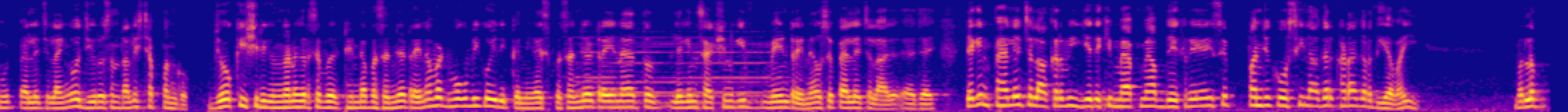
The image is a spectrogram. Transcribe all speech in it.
पहले चलाएँगे वो ज़ीरो सैंतालीस छप्पन को, जो कि श्री गंगानगर से बठिंडा पैसेंजर ट्रेन है, बट वो भी कोई दिक्कत नहीं है। इस पैसेंजर ट्रेन है तो लेकिन सेक्शन की मेन ट्रेन है, उसे पहले चला जाए। लेकिन पहले चलाकर भी, ये देखिए मैप में आप देख रहे हैं, इसे पंचकोसी लाकर खड़ा कर दिया भाई। मतलब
